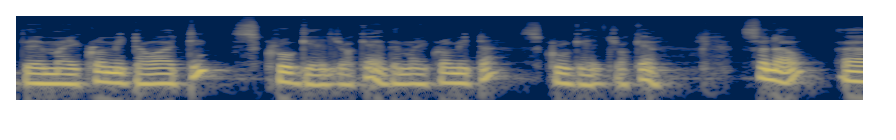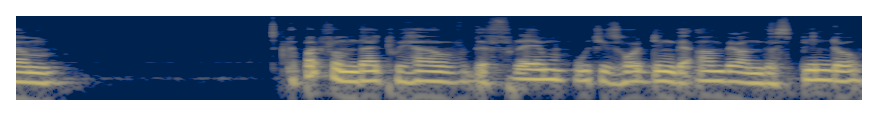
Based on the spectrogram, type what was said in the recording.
the micrometer what screw gauge okay the micrometer screw gauge okay. So now um apart from that we have the frame which is holding the anvil and the spindle.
